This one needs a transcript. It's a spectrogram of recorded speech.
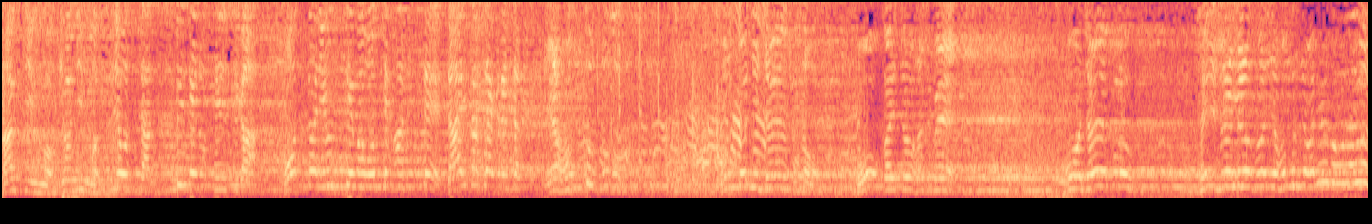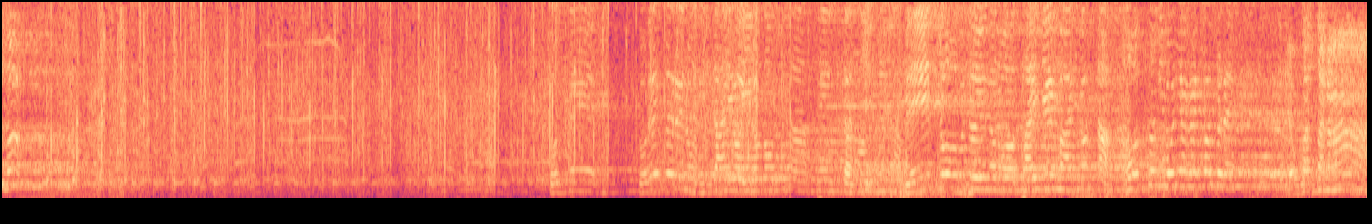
阪神も巨人も出場した全ての選手が本当に打って守って走って大活躍でした。いや本当そうです。本当にジャイアンツの王会長をはじめもうジャイアンツの選手の皆さんに本当にありがとうございました。そしてそれぞれの時代を彩った選手たち名勝負というのの再現もありました。本当に盛り上がりましたね。よかったな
